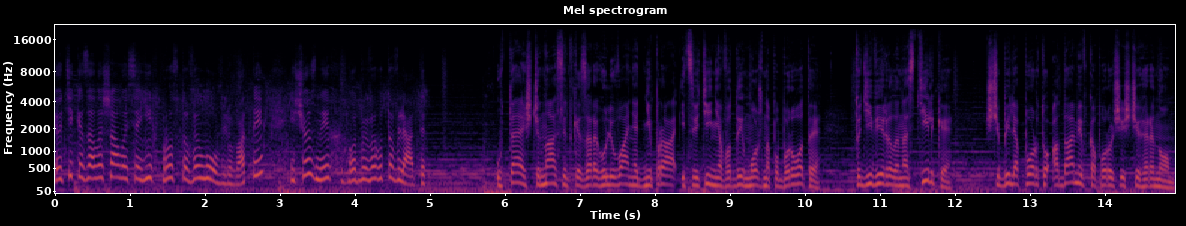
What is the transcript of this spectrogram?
І от тільки залишалося їх просто виловлювати і що з них виготовляти. У те, що наслідки зарегулювання Дніпра і цвітіння води можна побороти, тоді вірили настільки, що біля порту Адамівка поруч із Чигирином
